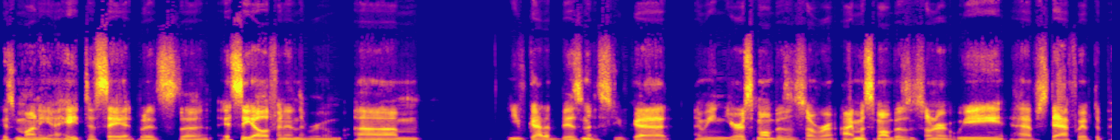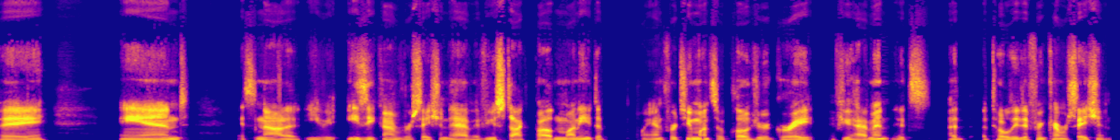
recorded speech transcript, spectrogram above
is money. I hate to say it, but it's the it's the elephant in the room. Um, you've got a business. You've got. I mean, you're a small business owner. I'm a small business owner. We have staff we have to pay, and it's not an easy conversation to have. If you stockpiled money to plan for two months of closure, great. If you haven't, it's a, a totally different conversation.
